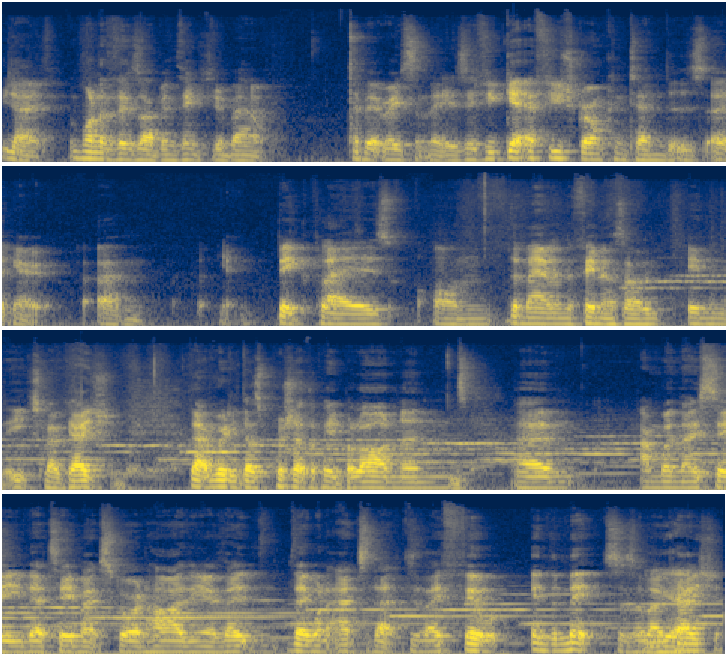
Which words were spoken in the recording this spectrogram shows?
you know one of the things I've been thinking about a bit recently is if you get a few strong contenders, uh, you know, um, you know, big players on the male and the female side in each location, that really does push other people on, and um, and when they see their teammates scoring high, you know, they they want to add to that because they feel in the mix as a location.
